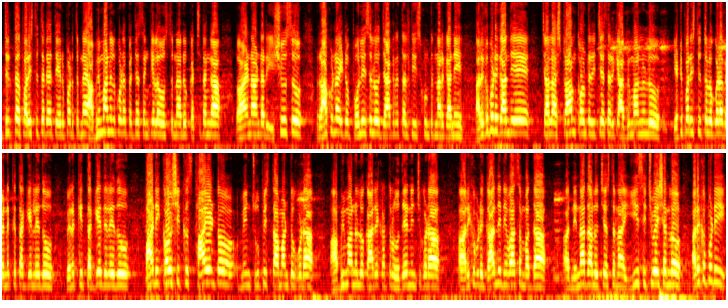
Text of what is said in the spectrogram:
ఉద్రిక్త పరిస్థితులు అయితే ఏర్పడుతున్నాయి. అభిమానులు కూడా పెద్ద సంఖ్యలో వస్తున్నారు. ఖచ్చితంగా ఆయన అండర్ ఇష్యూస్ రాకుండా ఇటు పోలీసులు జాగ్రత్తలు తీసుకుంటున్నారు. కానీ అరకపూడి గాంధీ చాలా స్ట్రాంగ్ కౌంటర్ ఇచ్చేసరికి అభిమానులు ఎటు పరిస్థితుల్లో కూడా వెనక్కి తగ్గలేదు వెనక్కి తగ్గేది లేదు. పాడి కౌశిక్ స్థాయి ఏంటో మేము చూపిస్తామంటూ కూడా అభిమానులు కార్యకర్తలు ఉదయం నుంచి కూడా అరకపుడి గాంధీ నివాసం వద్ద నినాదాలు చేస్తున్న ఈ సిచ్యువేషన్లో అరికపుడి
